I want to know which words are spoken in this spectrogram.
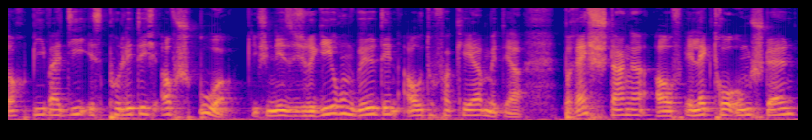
Doch BYD ist politisch auf Spur. Die chinesische Regierung will den Autoverkehr mit der Brechstange auf Elektro umstellen,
